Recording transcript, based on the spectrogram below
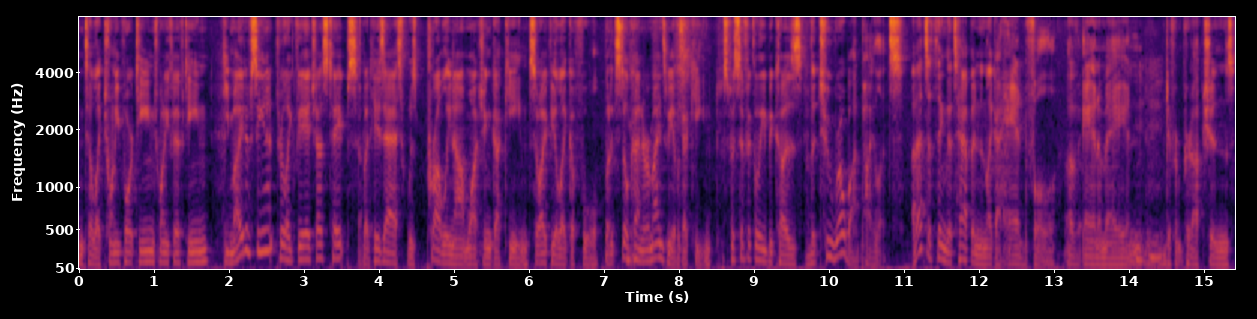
until like 2014, 2015. He might have seen it through like VHS tapes, but his ass was probably not watching Gakeen, so I feel like a fool. But it still kind of reminds me of Gakeen, specifically because the two robot pilots. That's a thing that's happened in like a handful of anime and different productions.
